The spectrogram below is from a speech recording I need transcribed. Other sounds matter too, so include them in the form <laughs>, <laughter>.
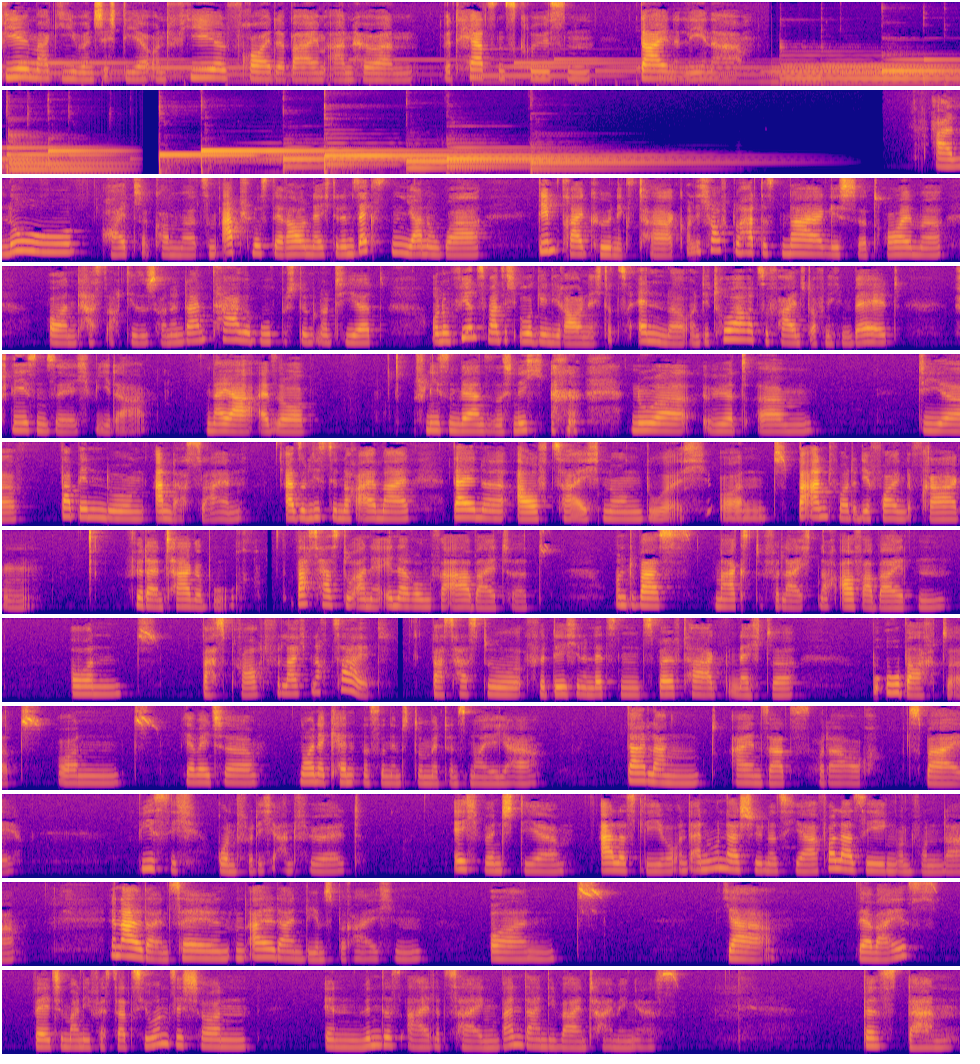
Viel Magie wünsche ich dir und viel Freude beim Anhören. Mit Herzensgrüßen, deine Lena. Hallo! Heute kommen wir zum Abschluss der Rauhnächte, dem 6. Januar, dem Dreikönigstag. Und ich hoffe, du hattest magische Träume und hast auch diese schon in deinem Tagebuch bestimmt notiert. Und um 24 Uhr gehen die Rauhnächte zu Ende und die Tore zur feinstofflichen Welt schließen sich wieder. Naja, also schließen werden sie sich nicht, <laughs> nur wird ähm, die Verbindung anders sein. Also liest dir noch einmal deine Aufzeichnung durch und beantworte dir folgende Fragen für dein Tagebuch. Was hast du an Erinnerungen verarbeitet? Und was magst du vielleicht noch aufarbeiten? Und was braucht vielleicht noch Zeit? Was hast du für dich in den letzten zwölf Tagen und Nächte beobachtet? Und ja, welche neuen Erkenntnisse nimmst du mit ins neue Jahr? Da langt ein Satz oder auch zwei, wie es sich rund für dich anfühlt. Ich wünsche dir alles Liebe und ein wunderschönes Jahr voller Segen und Wunder in all deinen Zellen und all deinen Lebensbereichen. Und ja, wer weiß, welche Manifestationen sich schon in Windeseile zeigen, wann dein Divine Timing ist. Bis dann.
